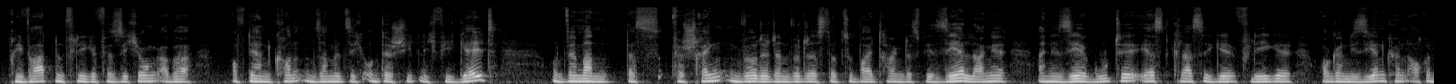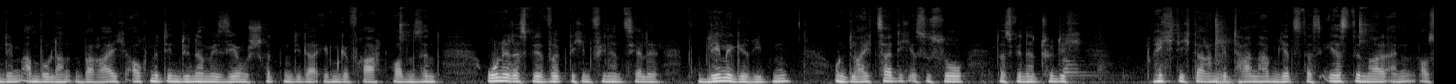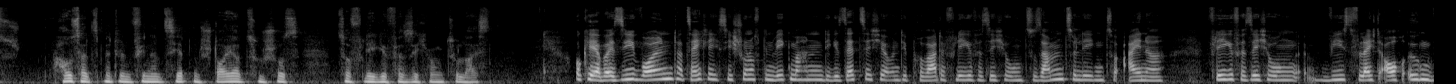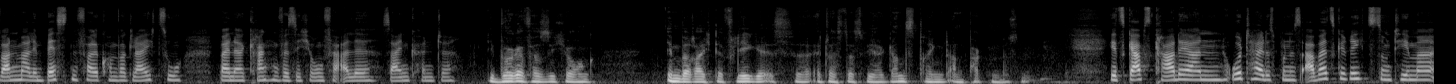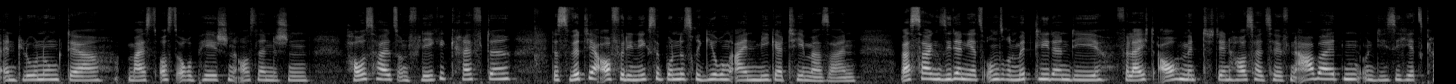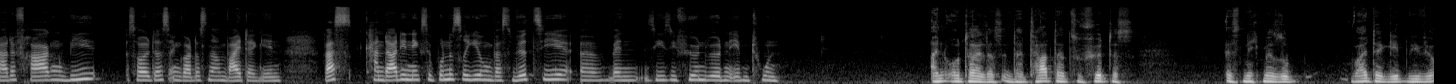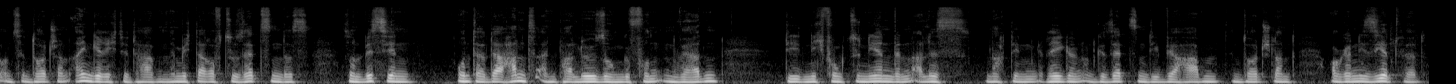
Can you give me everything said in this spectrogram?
privaten Pflegeversicherung, aber auf deren Konten sammelt sich unterschiedlich viel Geld. Und wenn man das verschränken würde, dann würde das dazu beitragen, dass wir sehr lange eine sehr gute erstklassige Pflege organisieren können, auch in dem ambulanten Bereich, auch mit den Dynamisierungsschritten, die da eben gefragt worden sind, ohne dass wir wirklich in finanzielle Probleme gerieten. Und gleichzeitig ist es so, dass wir natürlich richtig daran getan haben, jetzt das erste Mal einen aus Haushaltsmitteln finanzierten Steuerzuschuss zur Pflegeversicherung zu leisten. Okay, aber Sie wollen tatsächlich sich schon auf den Weg machen, die gesetzliche und die private Pflegeversicherung zusammenzulegen zu einer Pflegeversicherung, wie es vielleicht auch irgendwann mal im besten Fall, kommen wir gleich zu, bei einer Krankenversicherung für alle sein könnte. Die Bürgerversicherung im Bereich der Pflege ist äh, etwas, das wir ganz dringend anpacken müssen. Jetzt gab es gerade ein Urteil des Bundesarbeitsgerichts zum Thema Entlohnung der meist osteuropäischen ausländischen Haushalts- und Pflegekräfte. Das wird ja auch für die nächste Bundesregierung ein Megathema sein. Was sagen Sie denn jetzt unseren Mitgliedern, die vielleicht auch mit den Haushaltshilfen arbeiten und die sich jetzt gerade fragen, wie soll das in Gottes Namen weitergehen? Was kann da die nächste Bundesregierung, was wird sie, äh, wenn Sie sie führen würden, eben tun? Ein Urteil, das in der Tat dazu führt, dass es nicht mehr so weitergeht, wie wir uns in Deutschland eingerichtet haben, nämlich darauf zu setzen, dass so ein bisschen unter der Hand ein paar Lösungen gefunden werden, die nicht funktionieren, wenn alles nach den Regeln und Gesetzen, die wir haben in Deutschland, organisiert wird.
